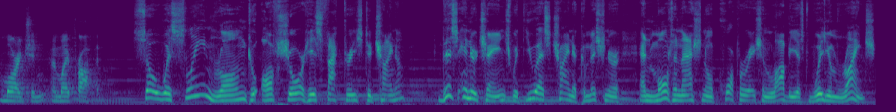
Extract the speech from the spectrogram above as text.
margin and my profit. So was Slane wrong to offshore his factories to China? This interchange with U.S. China Commissioner and multinational corporation lobbyist William Reinsch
